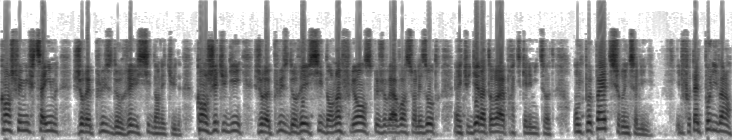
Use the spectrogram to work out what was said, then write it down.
Quand je fais mifsaïm, j'aurai plus de réussite dans l'étude. Quand j'étudie, j'aurai plus de réussite dans l'influence que je vais avoir sur les autres à étudier la Torah et à pratiquer les mitzvot. On ne peut pas être sur une seule ligne. Il faut être polyvalent.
